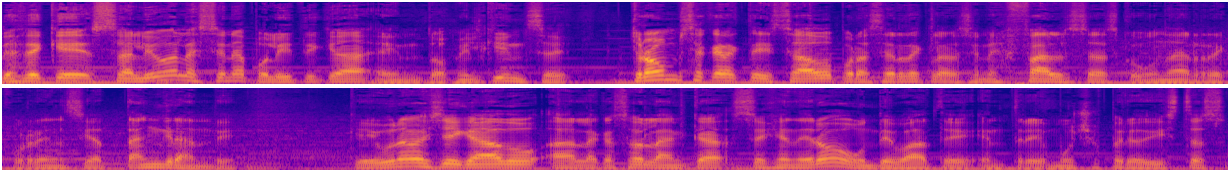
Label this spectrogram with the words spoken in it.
Desde que salió a la escena política en 2015, Trump se ha caracterizado por hacer declaraciones falsas con una recurrencia tan grande que una vez llegado a la Casa Blanca se generó un debate entre muchos periodistas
